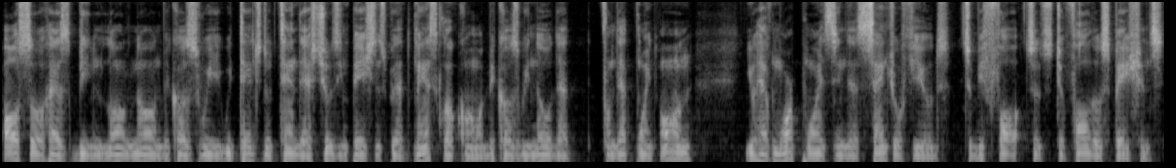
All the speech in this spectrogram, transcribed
also has been long known because we, we tend to do 10 2s in patients with advanced glaucoma because we know that from that point on, you have more points in the central field to be fo- to, to follow those patients.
